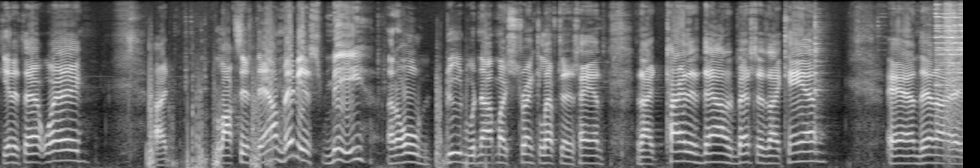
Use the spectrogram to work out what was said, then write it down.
get it that way. I lock this down. Maybe it's me, an old dude with not much strength left in his hands, and I tie this down as best as I can, and then I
